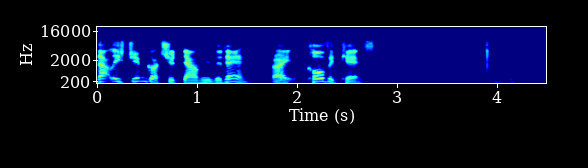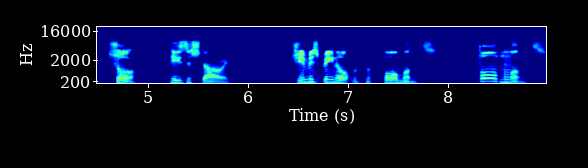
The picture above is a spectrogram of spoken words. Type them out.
Natalie's gym got shut down the other day, right? COVID case. So here's the story. Gym has been open for four months. Four months.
